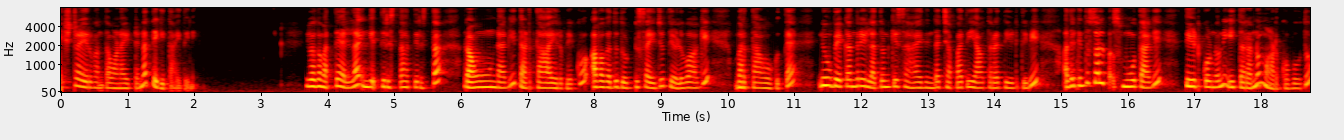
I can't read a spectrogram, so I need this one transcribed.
ಎಕ್ಸ್ಟ್ರಾ ಇರುವಂಥ ಒಣ ಹಿಟ್ಟನ್ನು ತೆಗಿತಾ ಇದ್ದೀನಿ. ಇವಾಗ ಮತ್ತೆ ಎಲ್ಲ ಹಿಂಗೆ ತಿರ್ಸ್ತಾ ತಿರ್ಸ್ತಾ ರೌಂಡಾಗಿ ತಡ್ತಾ ಇರಬೇಕು. ಆವಾಗ ಅದು ದೊಡ್ಡ ಸೈಜು ತೆಳುವಾಗಿ ಬರ್ತಾ ಹೋಗುತ್ತೆ. ನೀವು ಬೇಕಂದರೆ ಈ ಲತುಣಿಕೆ ಸಹಾಯದಿಂದ ಚಪಾತಿ ಯಾವ ಥರ ತೀಡ್ತೀವಿ ಅದಕ್ಕಿಂತ ಸ್ವಲ್ಪ ಸ್ಮೂತಾಗಿ ತೀಡ್ಕೊಂಡು ಈ ಥರನೂ ಮಾಡ್ಕೋಬೋದು.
